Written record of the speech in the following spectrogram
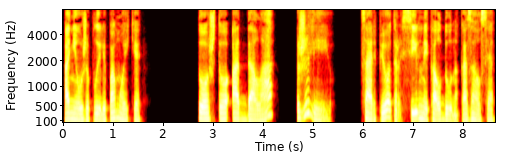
Они уже плыли по мойке. То, что отдала, жалею. Царь Петр сильный колдун оказался.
